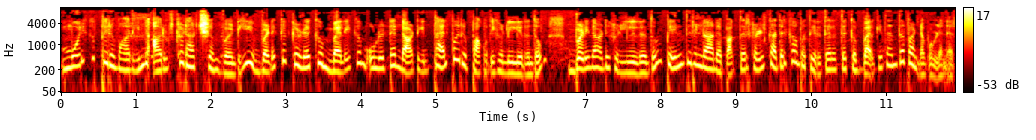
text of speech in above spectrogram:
முருகப்பெருமானின் அருட்கடாட்சியம் வேண்டி வடக்கு கிழக்கு மலைகம் உள்ளிட்ட நாட்டின் பல்வேறு பகுதிகளில் இருந்தும் வெளிநாடுகளிலிருந்தும் பெருந்திரளான பக்தர்கள் கதிர்காம திருத்தலத்துக்கு வருகை தந்த வண்ணம் உள்ளனர்.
